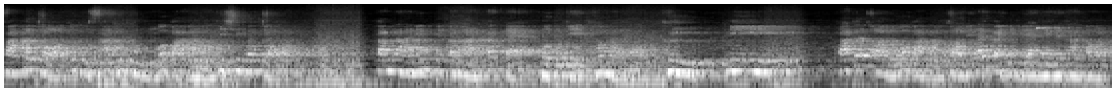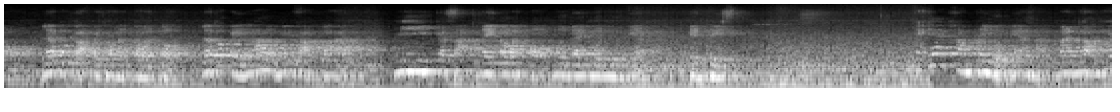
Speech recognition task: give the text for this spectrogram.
Father John ก็คือสาธุคุณหรือว่าบาทหลวงที่ชื่อว่าจอห์นตำนานนี้เป็นตำนานตั้งแต่โปรตุเกสเข้ามาแล้ว คือมี Father John หรือว่าบาทหลวงจอห์นเนี่ยได้ไปดินแดนหนึ่งในทางตะวันออก แล้วก็กลับไปทางตะวันตก แล้วก็ไปเล่าให้ฟังว่า มีกษัตริย์ในตะวันออกเมืองใดเมืองหนึ่งเนี่ยเป็นคริสต์แค่คำประโยคเนี้ค่ะมันทำให้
